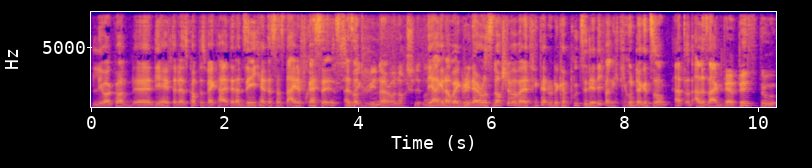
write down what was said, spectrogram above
lieber Con, äh, die Hälfte deines Kopfes weghalte, dann sehe ich halt, dass das deine Fresse ist. Also Also bei Green ne? Arrow noch schlimmer. Ja, genau, bei Green Arrow ist es noch schlimmer, weil er trägt halt nur eine Kapuze, die er nicht mal richtig runtergezogen hat und alle sagen, wer bist du?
